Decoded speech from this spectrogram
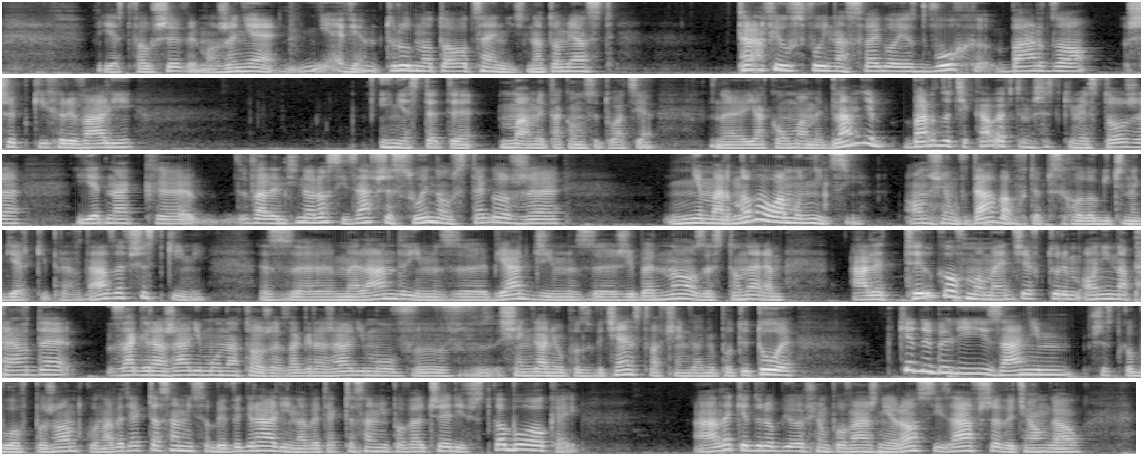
jest fałszywy, może nie, nie wiem, trudno to ocenić. Natomiast trafił swój na swego, jest dwóch bardzo szybkich rywali i niestety mamy taką sytuację, e, jaką mamy. Dla mnie bardzo ciekawe w tym wszystkim jest to, że jednak e, Valentino Rossi zawsze słynął z tego, że nie marnował amunicji. On się wdawał w te psychologiczne gierki, prawda? Ze wszystkimi. Z Melandrim, z Biagim, z Gibernau, ze Stonerem, ale tylko w momencie, w którym oni naprawdę zagrażali mu na torze, zagrażali mu w, w sięganiu po zwycięstwa, w sięganiu po tytuły. Kiedy byli za nim, wszystko było w porządku, nawet jak czasami sobie wygrali, nawet jak czasami powalczyli, wszystko było ok. Ale kiedy robiło się poważnie, Rosji zawsze wyciągał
